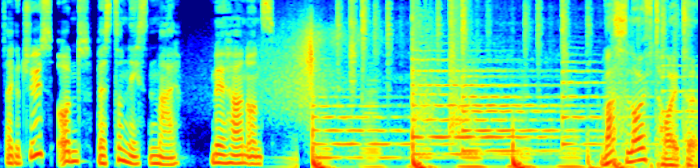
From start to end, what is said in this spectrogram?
Sage Tschüss und bis zum nächsten Mal. Wir hören uns. Was läuft heute?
